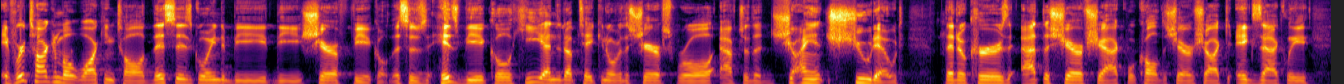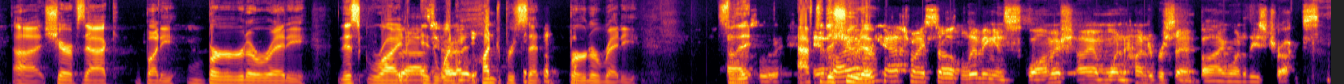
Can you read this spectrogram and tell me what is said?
if we're talking about walking tall, this is going to be the sheriff vehicle. This is his vehicle. He ended up taking over the sheriff's role after the giant shootout that occurs at the sheriff shack. We'll call it the sheriff shack. Exactly. Uh, sheriff Zach, buddy, bird already. This ride That's is 100% bird ready. So the, Absolutely. after if the I ever shootout, catch myself living in Squamish, I am 100% buying one of these trucks.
